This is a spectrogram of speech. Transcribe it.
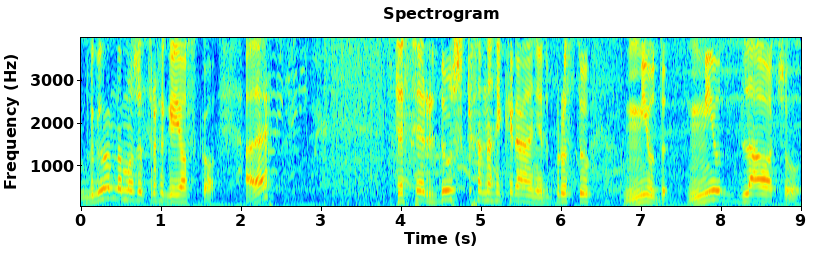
wygląda może trochę gejowsko, ale te serduszka na ekranie to po prostu miód, miód dla oczu.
